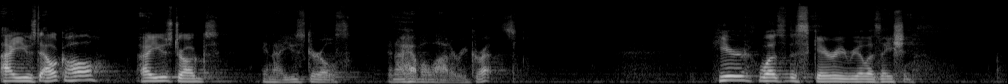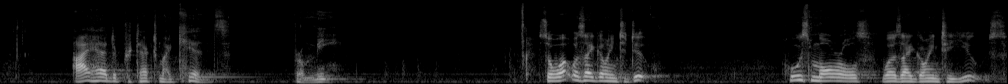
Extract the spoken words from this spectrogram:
I used alcohol, I used drugs, and I used girls, and I have a lot of regrets. Here was the scary realization I had to protect my kids from me. So, what was I going to do? Whose morals was I going to use?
